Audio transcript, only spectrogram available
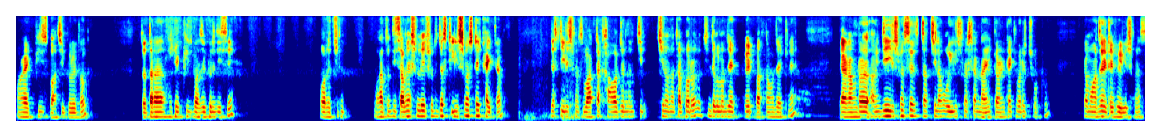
আমার এক পিস বাজি করে দাও। তো তারা আমাকে এক পিস বাজি করে দিছে। পরে ভাতও দিছে। আমি আসলে শুধু জাস্ট ইলিশ মাছটাই খাইতাম। জাস্ট ইলিশ মাছ ভাতটা খাওয়ার জন্য ছিল না তারপরে চিন্তা করলাম যে, এক প্লেট ভাত নেওয়া যায় কিনা। কারণ আমরা, আমি যে ইলিশ মাছের চাচ্ছিলাম, ওই ইলিশ মাছটা নাই, কারণ এটা একেবারে ছোটো। এটা মাঝারি টাইপের ইলিশ মাছ।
